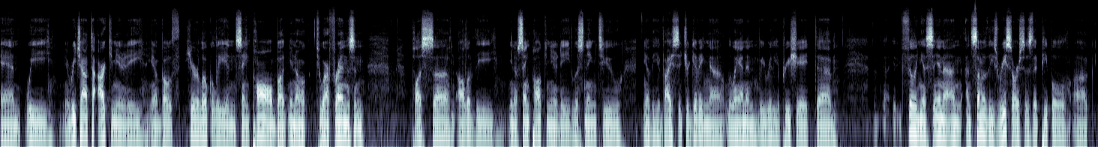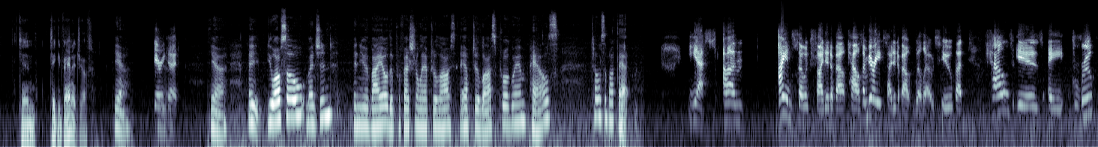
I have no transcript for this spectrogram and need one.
and we reach out to our community you know both here locally in St. Paul but you know to our friends and plus uh, all of the you know St. Paul community listening to you know the advice that you're giving, uh, Louanne, and we really appreciate um, filling us in on, on some of these resources that people uh, can take advantage of. Yeah. Very good. Yeah. Hey, you also mentioned in your bio the Professional After Loss After Loss program, PALS. Tell us about that. Yes. Um, I am so excited about PALS. I'm very excited about Willow too, but PALS is a group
